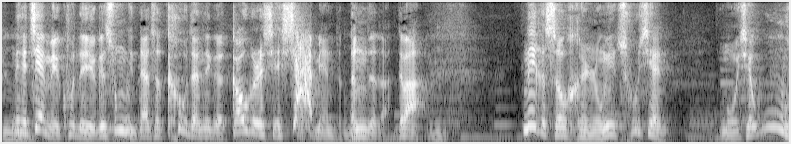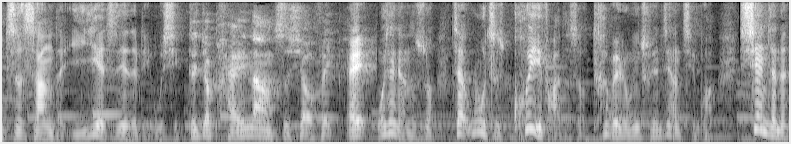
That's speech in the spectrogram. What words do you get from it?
那个健美裤呢有根松紧带是扣在那个高跟鞋下面的，蹬着的，对吧？那个时候很容易出现某些物质上的一夜之间的流行，这叫排浪式消费。哎，我想讲的是说，在物质匮乏的时候，特别容易出现这样的情况。现在呢？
